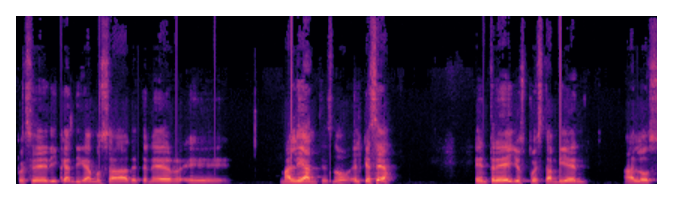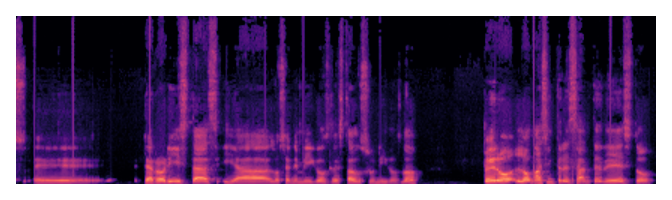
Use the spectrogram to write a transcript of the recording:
pues se dedican, digamos, a detener eh, maleantes, ¿no? El que sea, entre ellos pues también a los eh, terroristas y a los enemigos de Estados Unidos, ¿no? Pero lo más interesante de esto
